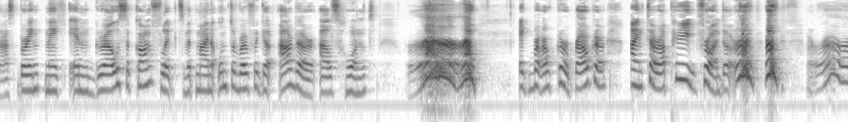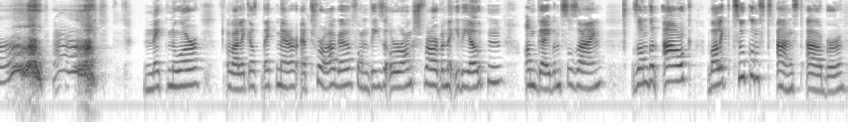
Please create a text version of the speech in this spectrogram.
Das bringt mich in große Konflikte mit meiner unterwürfigen Ader als Hund. Ich brauche, brauche eine Therapie, Freunde. Nicht nur, weil ich es nicht mehr ertrage, von diesen orangefarbenen Idioten umgeben zu sein, sondern auch, weil ich Zukunftsangst habe.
